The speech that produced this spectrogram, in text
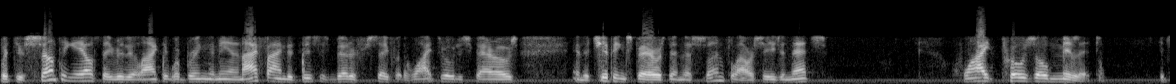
But there's something else they really like that will bring them in, and I find that this is better, say, for the white-throated sparrows and the chipping sparrows than the sunflower seeds, and that's white proso millet. It's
